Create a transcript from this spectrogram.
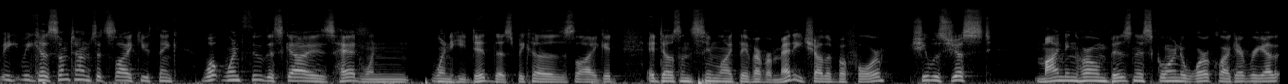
because sometimes it's like you think what went through this guy's head when when he did this? Because like it it doesn't seem like they've ever met each other before. She was just minding her own business going to work like every other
